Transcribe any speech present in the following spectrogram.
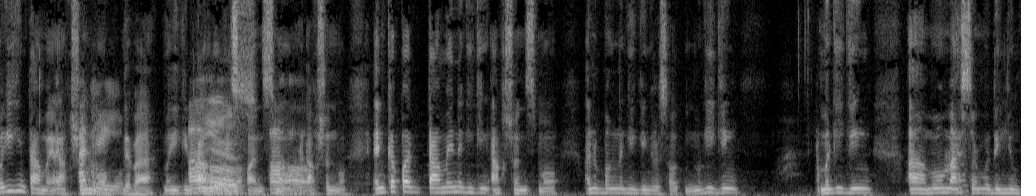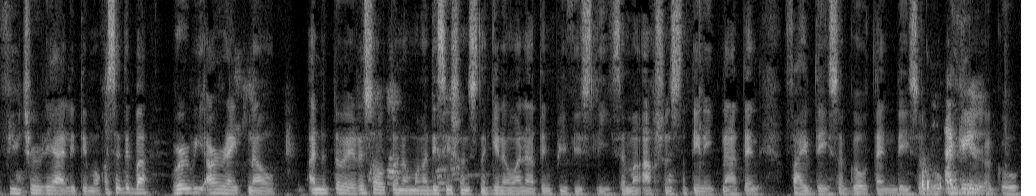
magiging tama yung action mo, di ba? Magiging tama yung response mo, Oo. reaction mo. And kapag tama yung nagiging actions mo, ano bang nagiging result mo? Magiging magiging uh, master mo din yung future reality mo. Kasi 'di ba, where we are right now, ano to eh, resulto ng mga decisions na ginawa natin previously, sa mga actions na tinake natin five days ago, 10 days ago, a Agree. year ago.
